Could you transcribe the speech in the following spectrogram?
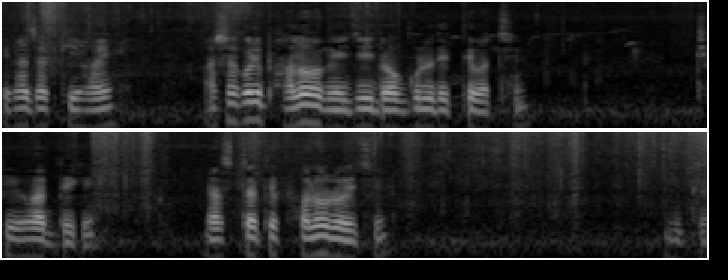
দেখা যাক কি হয়। আশা করি ভালো হবে যে ডগগুলো দেখতে পাচ্ছেন। ঠিক হওয়ার দিকে। গাছটাতে ফলও রয়েছে। দেখতে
